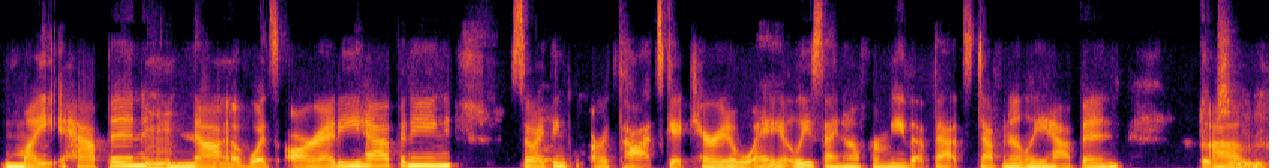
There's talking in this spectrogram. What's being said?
might happen, mm-hmm. not mm-hmm. of what's already happening. So right. I think our thoughts get carried away. At least I know for me that that's definitely happened. Absolutely. Um,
